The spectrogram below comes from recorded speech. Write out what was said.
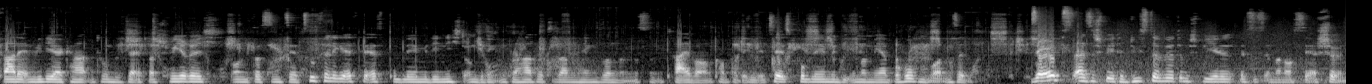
Gerade Nvidia-Karten tun sich da etwas schwierig und das sind sehr zufällige FPS-Probleme, die nicht unbedingt mit der Hardware zusammenhängen, sondern das sind Treiber- und Kompatibilitätsprobleme, die immer mehr behoben worden sind. Selbst als es später düster wird im Spiel, ist es immer noch sehr schön.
